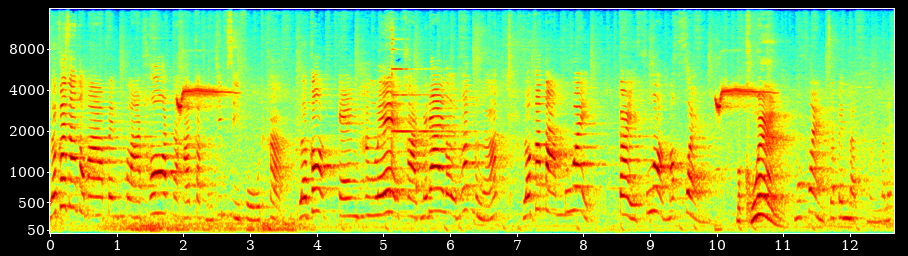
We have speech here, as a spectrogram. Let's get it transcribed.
แล้วก็จานต่อมาเป็นปลาทอดนะคะ กับน้ำจิ้มซีฟู้ดค่ะ แล้วก็แกงฮังเลขาดไม่ได้เลยภาคเหนือ แล้วก็ตามด้วยไก่คั่วมะแขวน มะแขวนมะแขวนจะเป็นแบบเหมือนเมล็ด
